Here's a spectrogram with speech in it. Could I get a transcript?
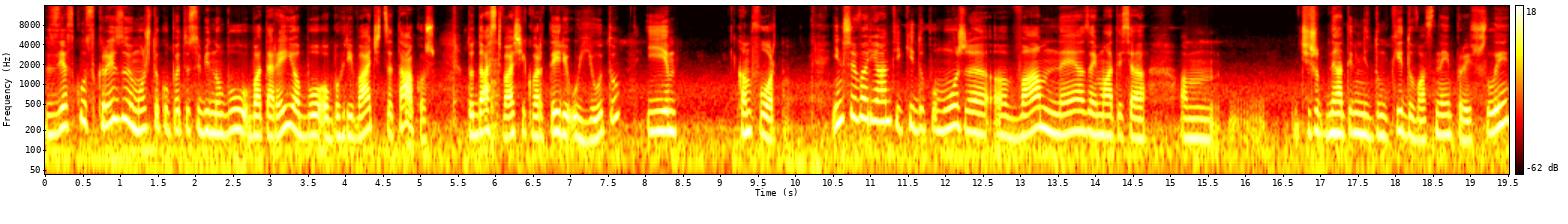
В зв'язку з кризою можете купити собі нову батарею або обогрівач. Це також додасть вашій квартирі уюту і комфортно. Інший варіант, який допоможе е, вам не займатися, ем, чи щоб негативні думки до вас не прийшли,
